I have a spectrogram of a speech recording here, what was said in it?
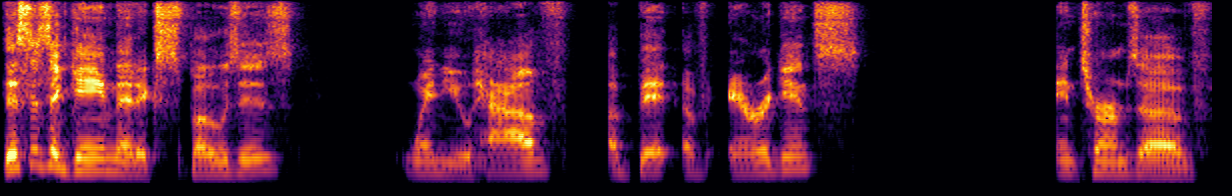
This is a game that exposes when you have a bit of arrogance in terms of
